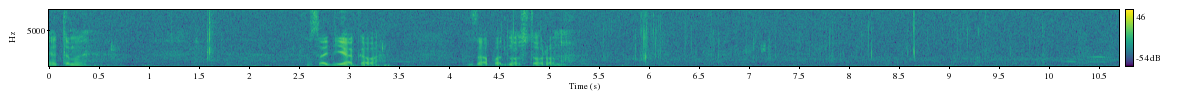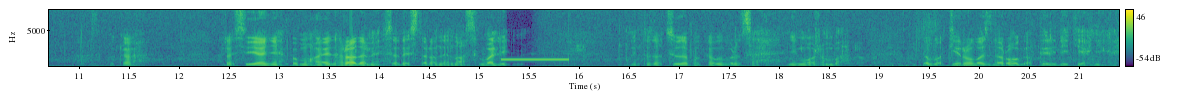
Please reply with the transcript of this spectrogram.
Это мы за Дьякова, западную сторону. Пока россияне помогают градами с этой стороны нас валить. Мы тут отсюда пока выбраться не можем. бы. Заблокировалась дорога впереди техникой.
